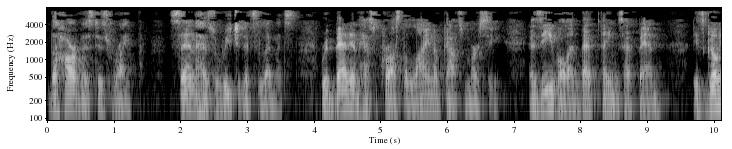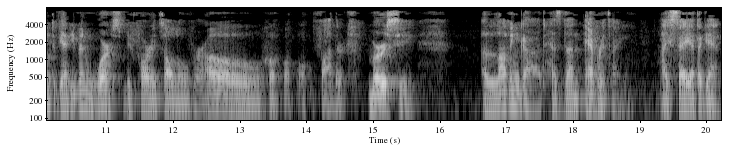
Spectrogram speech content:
The harvest is ripe. Sin has reached its limits. Rebellion has crossed the line of God's mercy. As evil and bad things have been, it's going to get even worse before it's all over. Oh, oh, oh, Father, mercy. A loving God has done everything. I say it again.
